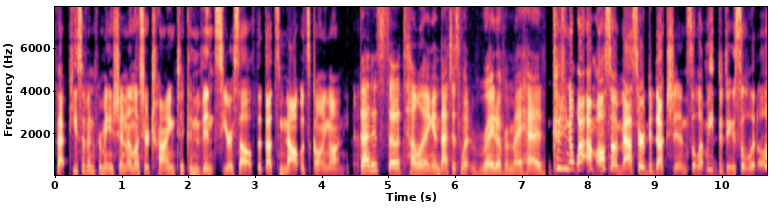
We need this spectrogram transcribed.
that piece of information unless you're trying to convince yourself that that's not what's going on here. That is so telling, and that just went right over my head. Because you know what? I'm also a master of deduction, so let me deduce a little.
